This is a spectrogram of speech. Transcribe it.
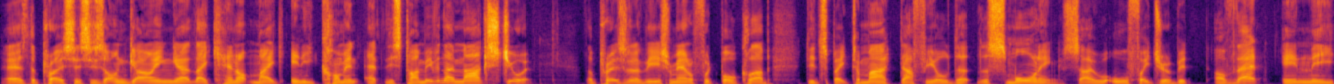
As the process is ongoing, uh, they cannot make any comment at this time, even though Mark Stewart, the president of the Fremantle Football Club, did speak to Mark Duffield uh, this morning. So we'll feature a bit of that in the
